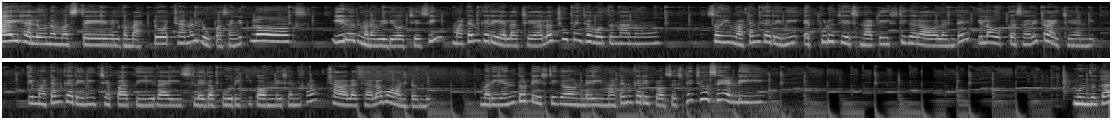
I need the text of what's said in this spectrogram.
హాయ్ హలో నమస్తే. Welcome back to our channel Rupa Sangeet blogs ఈరోజు మన వీడియో వచ్చేసి మటన్ కర్రీ ఎలా చేయాలో చూపించబోతున్నాను. సో ఈ మటన్ కర్రీని ఎప్పుడు చేసినా టేస్టీగా రావాలంటే ఇలా ఒక్కసారి ట్రై చేయండి. ఈ మటన్ కర్రీని చపాతీ రైస్ లేదా పూరికి కాంబినేషన్గా చాలా చాలా బాగుంటుంది. మరి ఎంతో టేస్టీగా ఉండే ఈ మటన్ కర్రీ ప్రాసెస్ని చూసేయండి. ముందుగా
